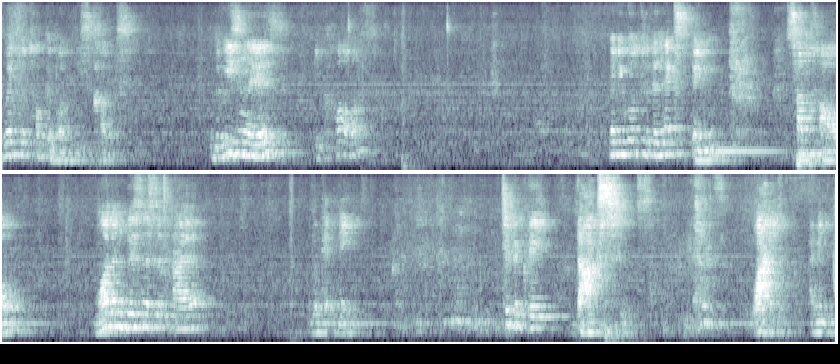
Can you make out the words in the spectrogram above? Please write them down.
wait to talk about these colors? The reason is because when you go to the next thing, somehow modern business attire, look at me, typically dark suits. Why? I mean,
